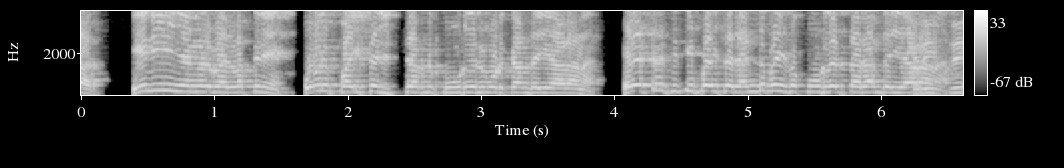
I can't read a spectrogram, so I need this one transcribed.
സാർ ഇനിയും ഞങ്ങൾ വെള്ളത്തിന് ഒരു പൈസ ലിറ്ററിന് കൂടുതൽ കൊടുക്കാൻ തയ്യാറാണ്. ഇലക്ട്രിസിറ്റി പൈസ രണ്ട് പൈസ കൂടുതൽ തരാൻ തയ്യാറാണ്. ശ്രീ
